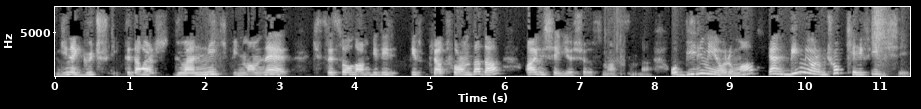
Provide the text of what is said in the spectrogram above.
yine güç, iktidar, güvenlik bilmem ne kistresi olan biri bir platformda da aynı şeyi yaşıyorsun aslında. O bilmiyorum'a yani bilmiyorum çok keyfi bir şey.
